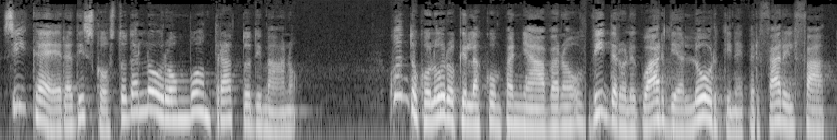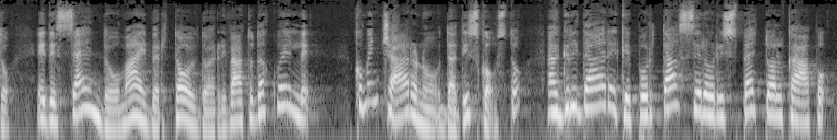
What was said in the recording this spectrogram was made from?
sì che era discosto da loro un buon tratto di mano. Quando coloro che l'accompagnavano videro le guardie all'ordine per fare il fatto, ed essendo ormai Bertoldo arrivato da quelle, cominciarono, da discosto, a gridare che portassero rispetto al capo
